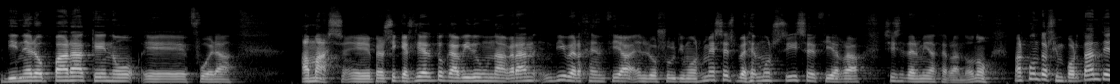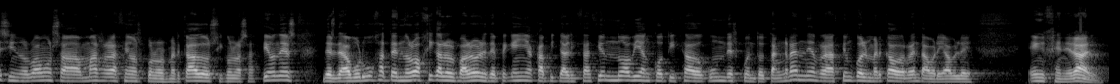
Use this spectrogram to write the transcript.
dinero para que no eh, fuera a más. Eh, pero sí que es cierto que ha habido una gran divergencia en los últimos meses. Veremos si se cierra, si se termina cerrando o no. Más puntos importantes y nos vamos a más relacionados con los mercados y con las acciones. Desde la burbuja tecnológica, los valores de pequeña capitalización no habían cotizado con un descuento tan grande en relación con el mercado de renta variable en general.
